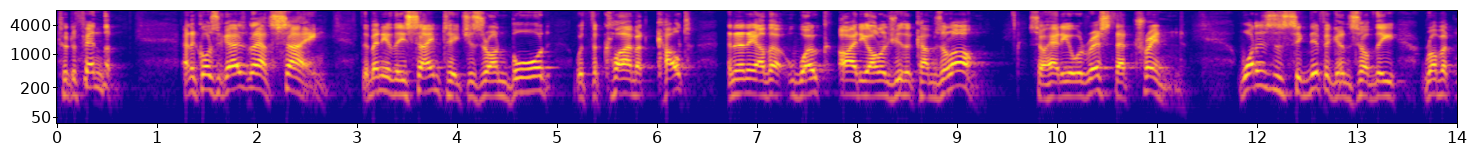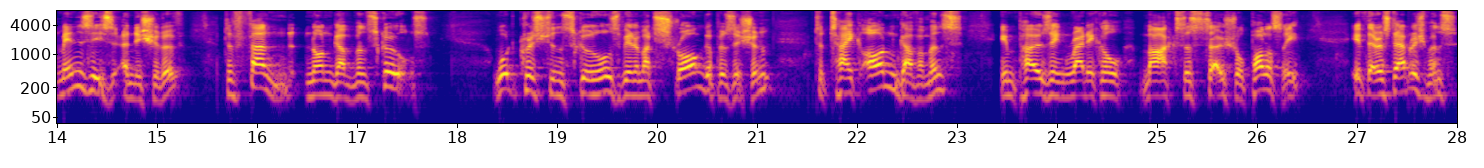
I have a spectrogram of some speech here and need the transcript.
to defend them. And of course, it goes without saying that many of these same teachers are on board with the climate cult and any other woke ideology that comes along. So, how do you address that trend? What is the significance of the Robert Menzies initiative to fund non government schools? Would Christian schools be in a much stronger position to take on governments imposing radical Marxist social policy if their establishments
